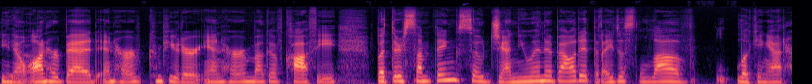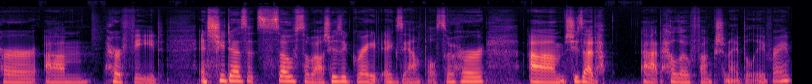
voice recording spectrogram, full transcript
you know, yeah. on her bed and her computer and her mug of coffee. But there's something so genuine about it that I just love looking at her um, her feed, and she does it so so well. She's a great example. So her, um, she's at at Hello Function, I believe, right?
